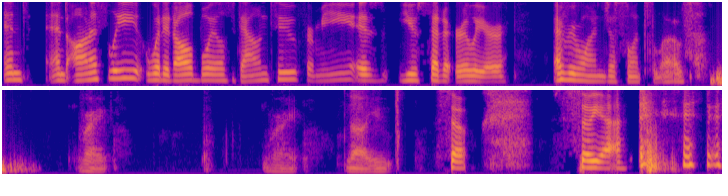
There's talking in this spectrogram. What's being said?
and and honestly what it all boils down to for me is you said it earlier everyone just wants love. Right. Right. No you so so yeah.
